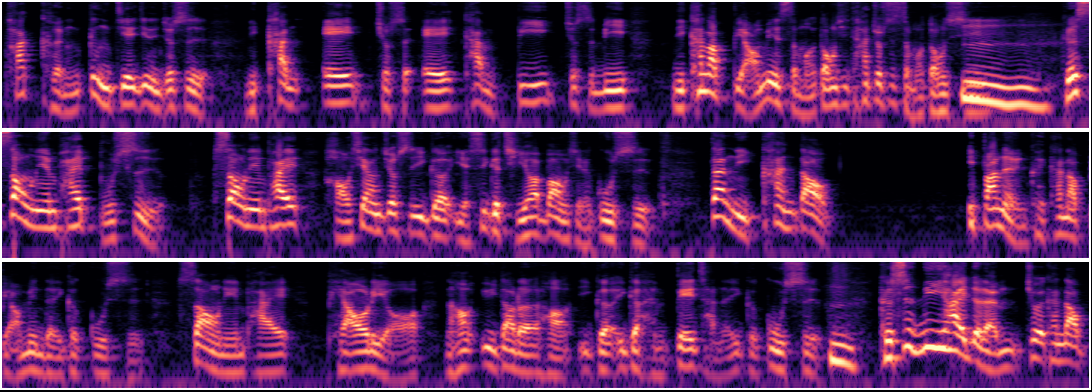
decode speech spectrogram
他可能更接近的就是你看 A 就是 A，看 B 就是 B，你看到表面什么东西，它就是什么东西。嗯嗯，可是少年派不是，少年派好像就是一个，也是一个奇幻冒险的故事，但你看到。一般人可以看到表面的一个故事，少年派漂流，然后遇到了哈一个一个很悲惨的一个故事。嗯，可是厉害的人就会看到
